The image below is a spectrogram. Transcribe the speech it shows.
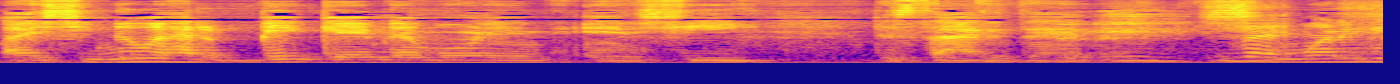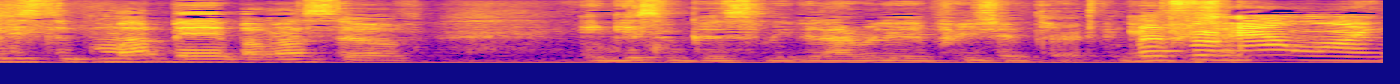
Like she knew I had a big game that morning, and she decided that she But- wanted me to sleep in my bed by myself and get some good sleep, and I really appreciate her. But from now on,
